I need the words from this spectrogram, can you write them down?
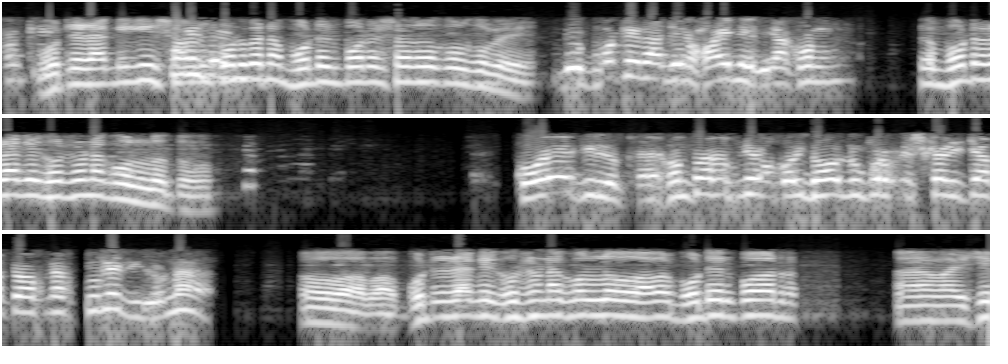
থাকে ভোটের আগে কি সরল করবে না? ভোটের পরে সরল করবে? ভোটের আগে হয়নি এখন ভোটের আগে ঘোষণা করল তো। করে দিল তো এখন তো আপনি অবৈধ অনুপ্রবেশকারীটা তো আপনার তুলে দিল না। ও বাবা ভোটের আগে ঘোষণা করল আবার ভোটের পর আপনি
